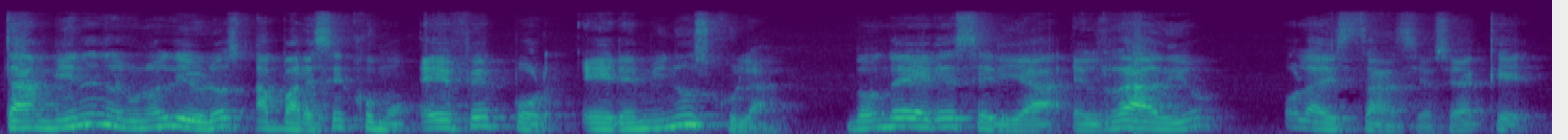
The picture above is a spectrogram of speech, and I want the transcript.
También en algunos libros aparece como F por R minúscula, donde R sería el radio o la distancia, o sea que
